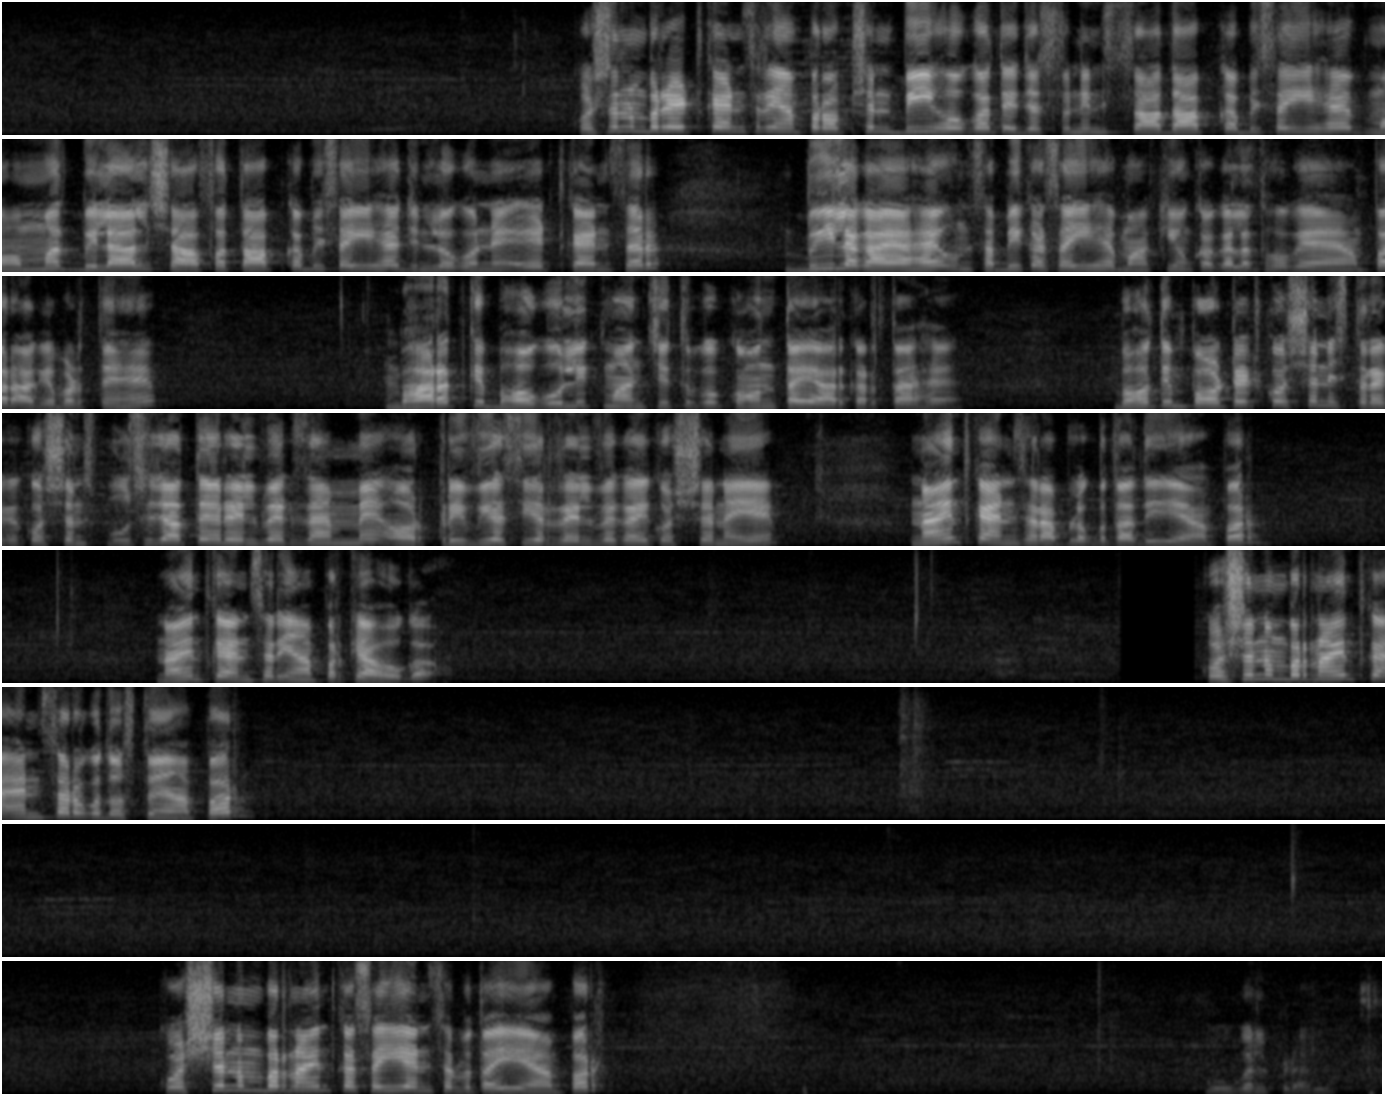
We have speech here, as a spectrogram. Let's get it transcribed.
क्वेश्चन नंबर एट का आंसर यहाँ पर ऑप्शन बी होगा, तेजस्विनी निषाद आपका भी सही है, मोहम्मद बिलाल शाफत आपका भी सही है, जिन लोगों ने एट का आंसर बी लगाया है, उन सभी का सही है, बाकियों का गलत हो गया है यहाँ पर, आगे बढ़ते हैं। भारत के भौगोलिक मानचित्र को कौन तैयार करता है? बहुत इंपॉर्टेंट क्वेश्चन इस तरह के क्वेश्चन पूछे जाते हैं रेलवे एग्ज़ाम में, और प्रीवियस ईयर रेलवे का ही क्वेश्चन है ये। नाइन्थ का आंसर आप लोग बता दीजिए यहाँ पर। नाइन्थ का आंसर यहाँ पर क्या होगा? क्वेश्चन नंबर नाइन्थ का आंसर होगा दोस्तों यहाँ पर। क्वेश्चन नंबर नाइन्थ का सही आंसर बताइए यहाँ पर। गूगल पे डालो।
